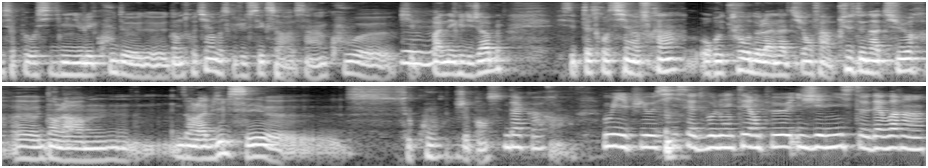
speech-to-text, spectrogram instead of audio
et ça peut aussi diminuer les coûts d'entretien parce que je sais que ça, ça a un coût euh, qui n'est mhm. pas négligeable. Et c'est peut-être aussi un frein au retour de la nature, enfin plus de nature euh, dans, la, dans la ville, c'est euh, ce coût, je pense. D'accord. Oui, et puis aussi cette volonté un peu hygiéniste d'avoir un,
